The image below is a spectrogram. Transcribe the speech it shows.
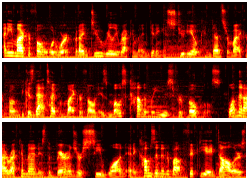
Any microphone would work, but I do really recommend getting a studio condenser microphone because that type of microphone is most commonly used for vocals. One that I recommend is the Behringer C1, and it comes in at about $58,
